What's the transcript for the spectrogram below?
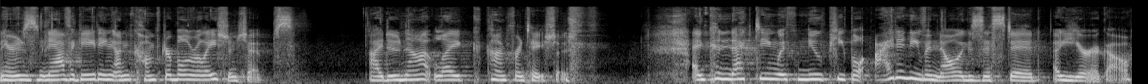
There's navigating uncomfortable relationships. I do not like confrontation. and connecting with new people I didn't even know existed a year ago.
